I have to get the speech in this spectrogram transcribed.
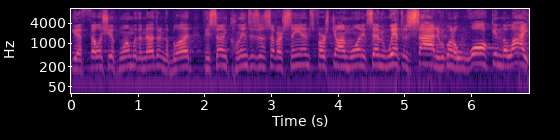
You have fellowship one with another, and the blood of his son cleanses us of our sins. 1 John 1 and 7, we have to decide if we're going to walk in the light.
